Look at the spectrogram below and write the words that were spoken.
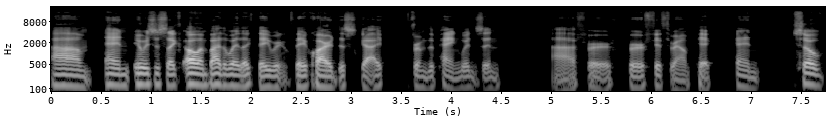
um, and it was just like, oh, and by the way, like they were they acquired this guy from the Penguins and uh for for a fifth round pick, and so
